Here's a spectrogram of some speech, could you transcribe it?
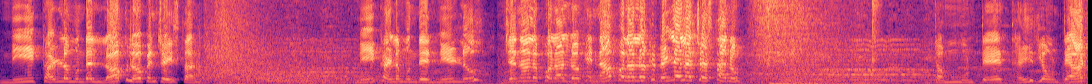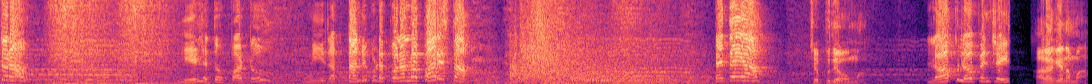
నీ కళ్ళ ముందే లాక్ ఓపెన్ చేయిస్తాను. నీ కళ్ళ ముందే నీళ్ళు జనాల పొలాల్లోకి నా పొలాల్లోకి వెళ్ళేలా చేస్తాను. దమ్ముంటే ధైర్యం ఉంటే అటురా నీళ్ళతో పాటు నీ రక్తాన్ని కూడా పొలంలో పారిస్తా. పెద్దయ్యా! చెప్పు దేవమ్మా. లాక్ ఓపెన్ చేయి. అలాగేనమ్మా.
